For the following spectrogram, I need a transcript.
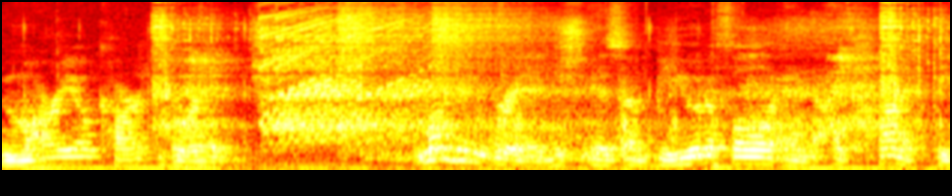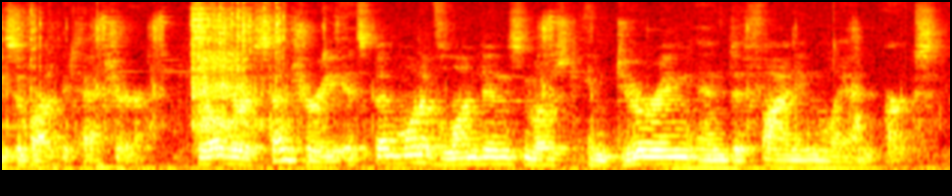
Mario Kart Bridge. London Bridge is a beautiful and iconic piece of architecture. For over a century, it's been one of London's most enduring and defining landmarks.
